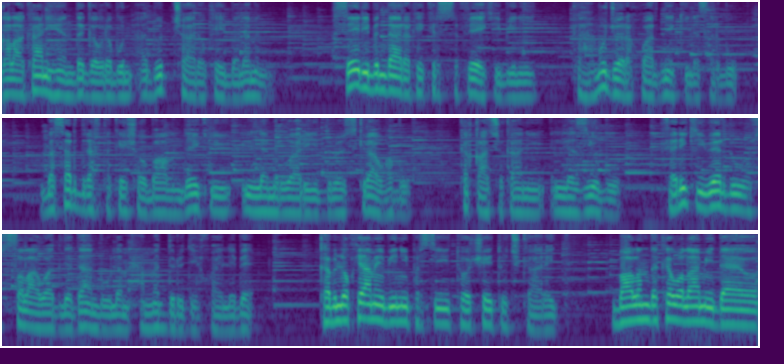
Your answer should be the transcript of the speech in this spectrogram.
گەڵاکانی هێندە گەورە بوون ئەدوت چارۆکەی بەلە من سێری بندارەکەی کرد سفرەیەکی بینی کە هەموو جۆرە خواردنێکی لەسەر بوو بەسەر درەختەکەیشەوە باڵندەیەکی لە مرواری دروستکراو هەبوو کە قاچەکانی لە زیو بوو خەریکی وێرد و سەڵاوات لێدان بوو لە محەممەد درودی خی لێبێ کە بلوقیامی بینی پرسی تۆچیت و چکارەیت باڵندەکە وەڵامی دایەوە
